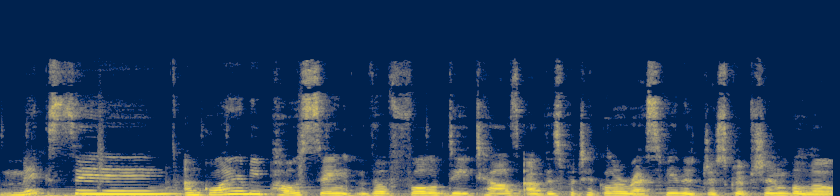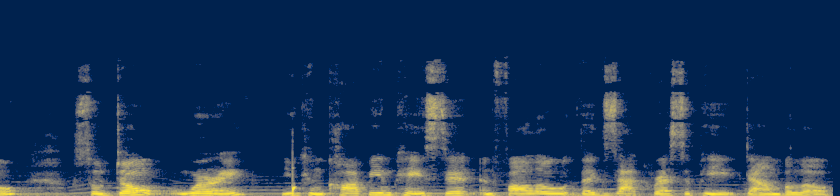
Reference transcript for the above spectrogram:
mixing. I'm going to be posting the full details of this particular recipe in the description below. So don't worry, you can copy and paste it and follow the exact recipe down below.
